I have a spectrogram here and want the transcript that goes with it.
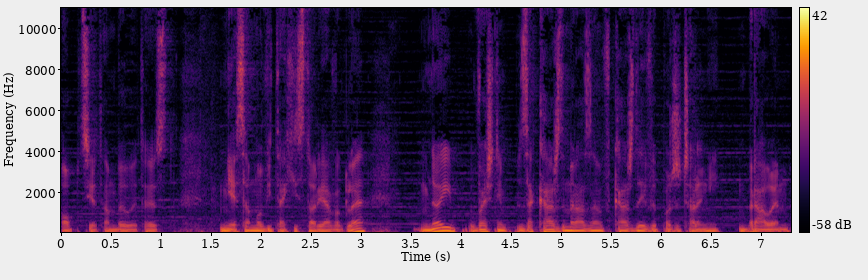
opcje tam były. To jest Niesamowita historia w ogóle. No i właśnie za każdym razem w każdej wypożyczalni brałem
